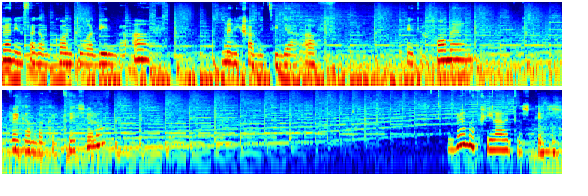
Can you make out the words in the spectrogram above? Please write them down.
ואני עושה גם קונטור עדין באף, מניחה בצידי האף את החומר וגם בקצה שלו. ומתחילה לטשטש.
